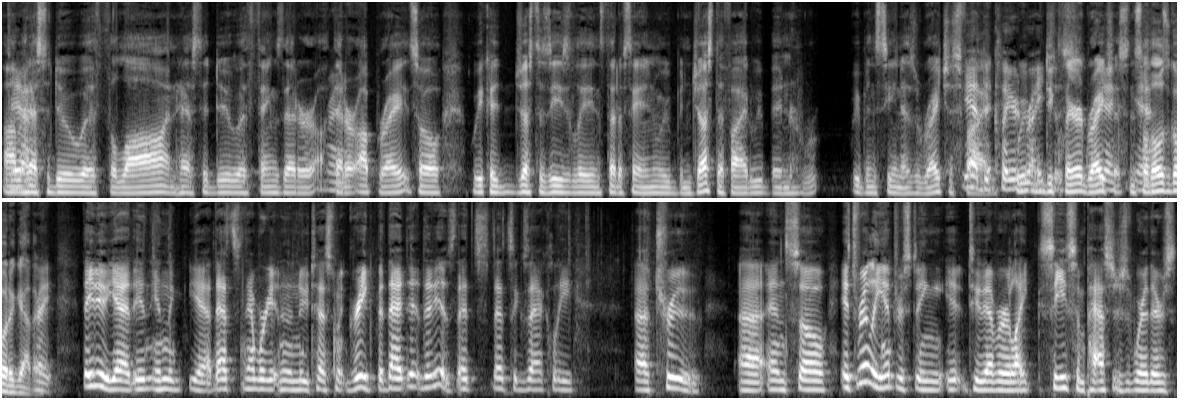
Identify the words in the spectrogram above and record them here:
Um, Yeah. It has to do with the law, and it has to do with things that are Right. that are upright. So we could just as easily, instead of saying we've been justified, we've been we've been seen as righteous. Yeah, declared We've righteous. Declared righteous, Yeah, and yeah. so those go together. Right. They do. Yeah. In, in the yeah, that's now we're getting the New Testament Greek, but that that is that's that's exactly uh, true. Uh, and so it's really interesting to ever like see some passages where there's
